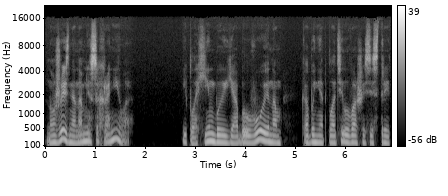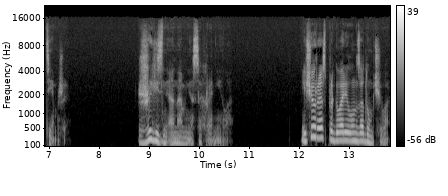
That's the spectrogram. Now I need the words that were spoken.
Но жизнь она мне сохранила. И плохим бы я был воином, кабы не отплатил вашей сестре тем же. Жизнь она мне сохранила. Еще раз проговорил он задумчиво.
